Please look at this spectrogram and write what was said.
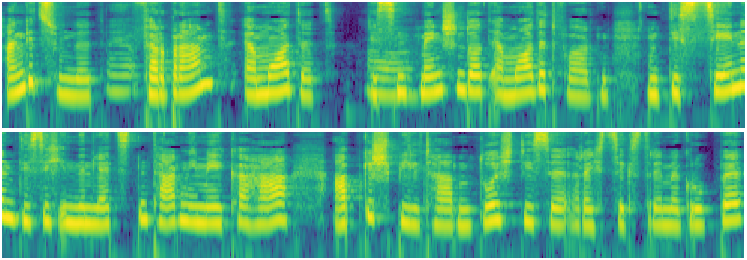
angezündet, ja. verbrannt, ermordet. Es oh. sind Menschen dort ermordet worden. Und die Szenen, die sich in den letzten Tagen im EKH abgespielt haben durch diese rechtsextreme Gruppe,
